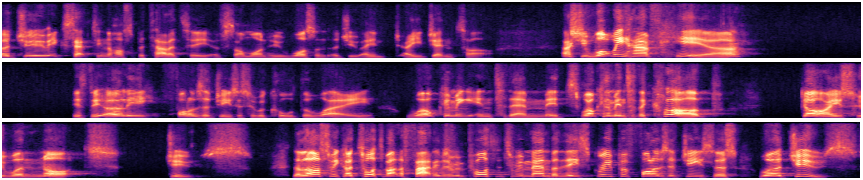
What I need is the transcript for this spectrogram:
a Jew accepting the hospitality of someone who wasn't a Jew, a, a Gentile. Actually, what we have here is the early followers of Jesus who were called the Way, welcoming into their midst, welcoming them into the club, guys who were not Jews. Now, last week I talked about the fact it was important to remember that this group of followers of Jesus were Jews.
